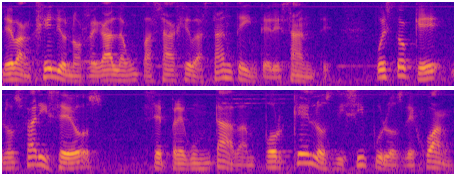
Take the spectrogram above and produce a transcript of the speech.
Evangelio nos regala un pasaje bastante interesante, puesto que los fariseos se preguntaban por qué los discípulos de Juan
